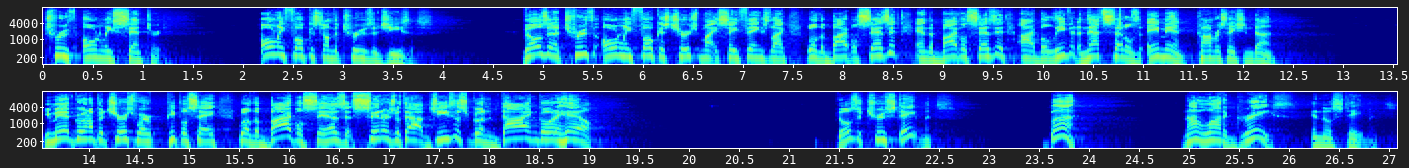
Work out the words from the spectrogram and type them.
truth only centered, only focused on the truths of Jesus. Those in a truth only focused church might say things like, well, the Bible says it, and the Bible says it, I believe it, and that settles it. Amen. Conversation done. You may have grown up in church where people say, well, the Bible says that sinners without Jesus are going to die and go to hell. Those are true statements. But not a lot of grace in those statements.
